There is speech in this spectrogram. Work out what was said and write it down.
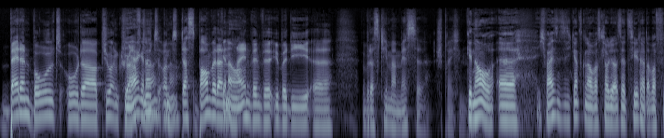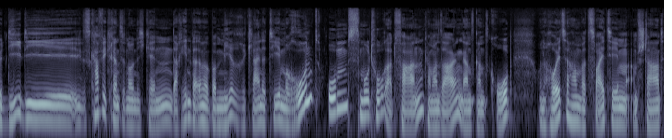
Bad and Bold oder Pure and Ja, Crafted genau, und genau. das bauen wir dann Genau. ein, wenn wir über die äh, über das Thema Messe sprechen. Genau, äh, ich weiß jetzt nicht ganz genau, was Claudia uns erzählt hat, aber für die, die das Kaffeekränze noch nicht kennen, da reden wir immer über mehrere kleine Themen rund ums Motorradfahren, kann man sagen, ganz, ganz grob. Und heute haben wir zwei Themen am Start.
